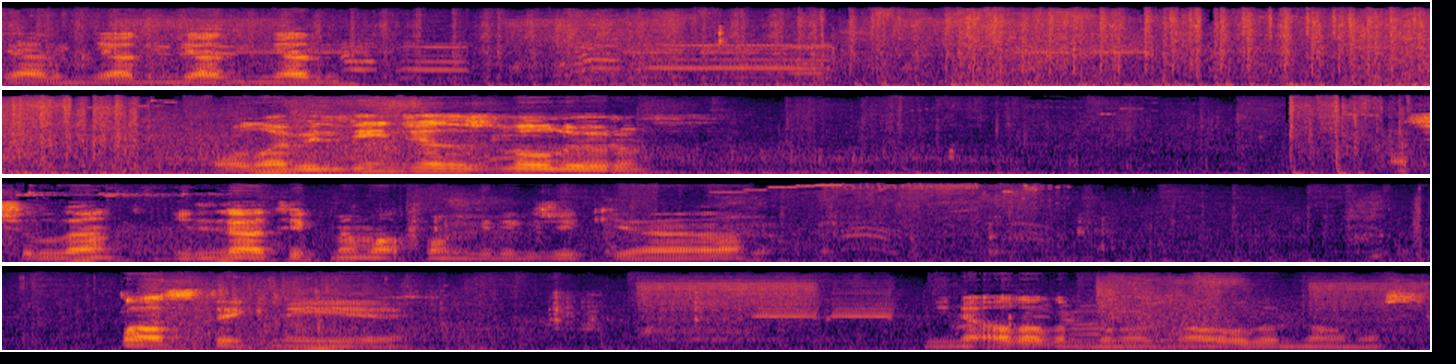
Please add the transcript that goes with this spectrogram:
Geldim, geldim, geldim, geldim. Olabildiğince hızlı oluyorum. Açıl lan. İlla tekme atmam gerekecek ya? Bas tekmeyi. Yine alalım bunu ne olur ne olmaz.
